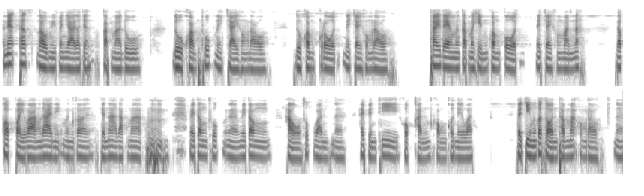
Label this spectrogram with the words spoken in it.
อันเนี้ยถ้าเรามีปัญญาเราจะกลับมาดู ดูความทุกข์ในใจของเรา ดูความโกรธในใจของเราไทยแดงมันกลับมาเห็นความโกรธในใจของมันนะ แล้วก็ปล่อยวางได้นี่ มันก็จะน่ารักมาก ไม่ต้องทุกนะไม่ต้องเห่าทุกวันนะให้เป็นที่ขบขันของคนในวัด แต่จริงมันก็สอนธรรมะของเรานะ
